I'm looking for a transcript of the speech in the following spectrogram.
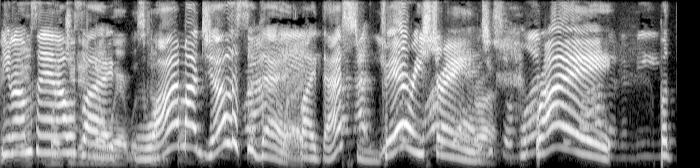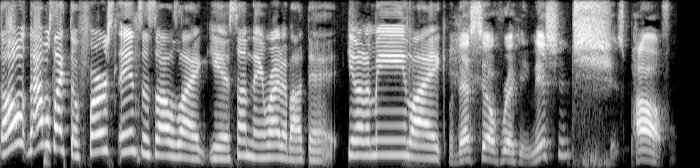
You know what I'm saying? But I was like, was why coming am I jealous of that? Right. Like that's I- you very want that. strange. You should want Right. your father to be- But though that was like the first instance, I was like, yeah, something ain't right about that. You know what I mean? Like, But that self recognition is powerful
